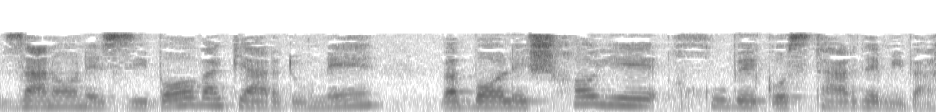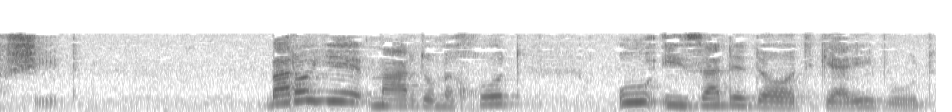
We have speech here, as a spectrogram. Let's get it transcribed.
زنان زیبا و گردونه و بالشهای خوب گسترده می بخشید. برای مردم خود او ایزد دادگری بود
